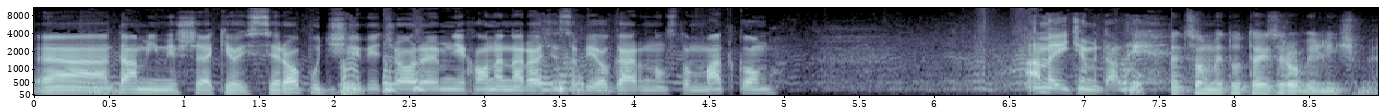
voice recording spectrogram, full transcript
E, dam im jeszcze jakiegoś syropu dzisiaj wieczorem. Niech one na razie sobie ogarną z tą matką. A my idziemy dalej. Co my tutaj zrobiliśmy?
